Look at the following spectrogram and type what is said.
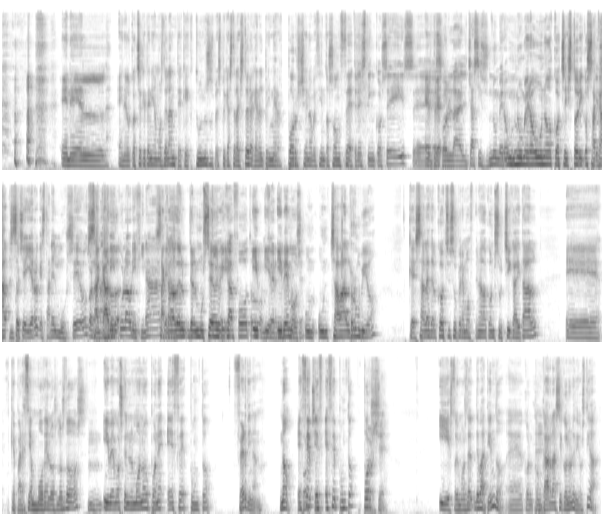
En el, en el coche que teníamos delante, que tú nos explicaste la historia, que era el primer Porsche 911, 356, eh, El tre- con la- el chasis número un uno. número uno, coche histórico que saca- es un coche de hierro que está en el museo con Sacado- la matrícula original. de sacado la- del, del museo y, foto y- vemos un, un chaval rubio que sale del coche súper emocionado con su chica y tal, eh, que parecían modelos los dos, y vemos que en el mono pone F. Ferdinand. No, F. Porsche. F- F. Porsche. Y estuvimos de- debatiendo eh, con, con Eh. Carlas y con Uri, digo, hostia,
